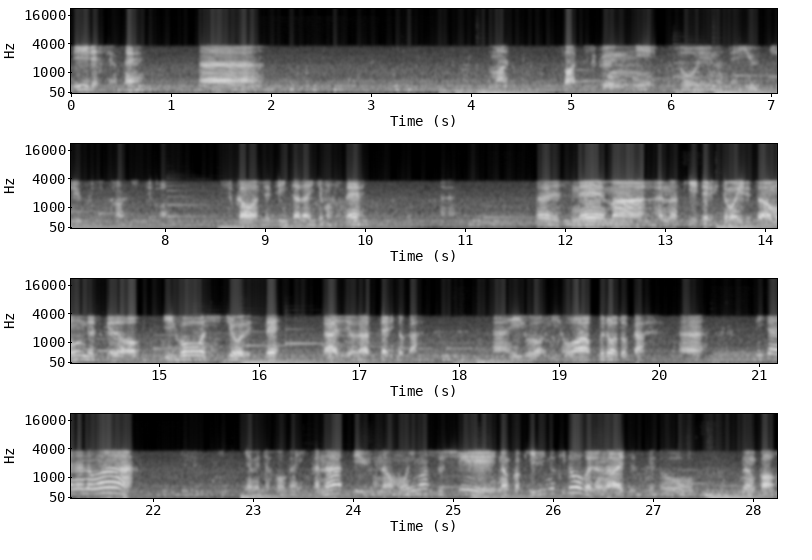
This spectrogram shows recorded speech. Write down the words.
いいですよね。うん。まあ、抜群にそういうので YouTube に関しては使わせていただいてますね。ただですね、まあ、あの、聞いてる人もいるとは思うんですけど、違法視聴ですね。ラジオだったりとか、あ違法、違法アップロードか、あみたいなのは、やめた方がいいかなっていうふうな思いますし、なんか切り抜き動画じゃないですけど、なんか、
